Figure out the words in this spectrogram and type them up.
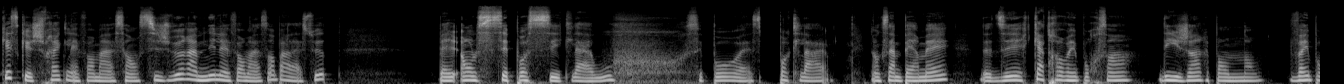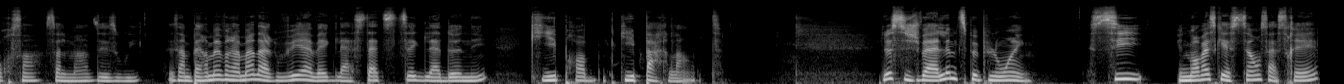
qu'est-ce que je ferais avec l'information? Si je veux ramener l'information par la suite, ben, on ne sait pas si c'est clair ou c'est pas, euh, pas clair. Donc, ça me permet de dire 80% des gens répondent non, 20% seulement disent oui. Ça me permet vraiment d'arriver avec la statistique de la donnée qui est, qui est parlante. Là, si je vais aller un petit peu plus loin, si une mauvaise question, ça serait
